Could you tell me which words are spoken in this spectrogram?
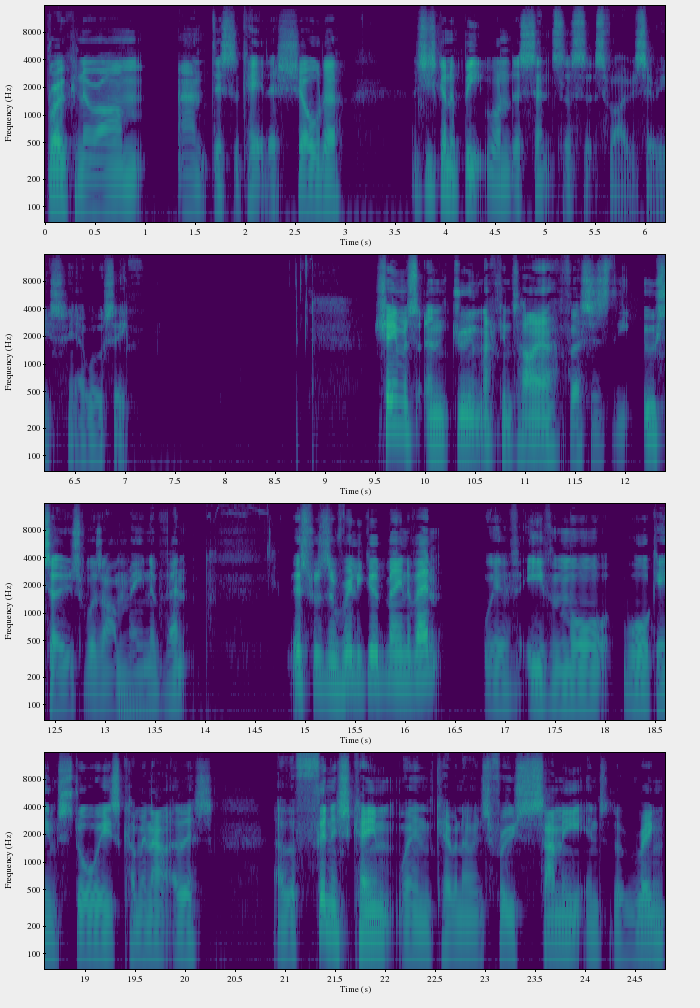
broken her arm and dislocated her shoulder, and she's going to beat Ronda senseless at Survivor Series. Yeah, we'll see. Sheamus and Drew McIntyre versus the Usos was our main event. This was a really good main event with even more War Game stories coming out of this. Uh, the finish came when Kevin Owens threw Sami into the ring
